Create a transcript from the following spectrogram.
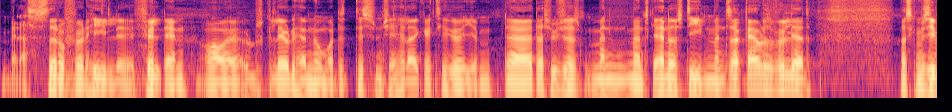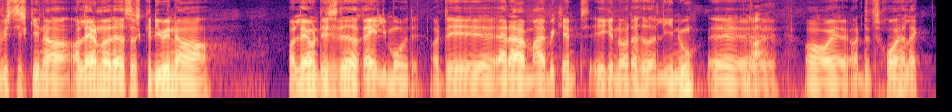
men altså, sidder du og fører det helt øh, felt an, og, øh, og du skal lave det her nummer, det, det synes jeg heller ikke rigtig hører hjemme. Der, der synes jeg, man, man skal have noget stil, men så kræver det selvfølgelig, at hvad skal man sige, hvis de skal ind og, og lave noget der, så skal de jo ind og, og lave en decideret regel imod det. Og det øh, er der meget bekendt ikke noget, der hedder lige nu. Øh, Nej. og, og det tror jeg heller ikke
